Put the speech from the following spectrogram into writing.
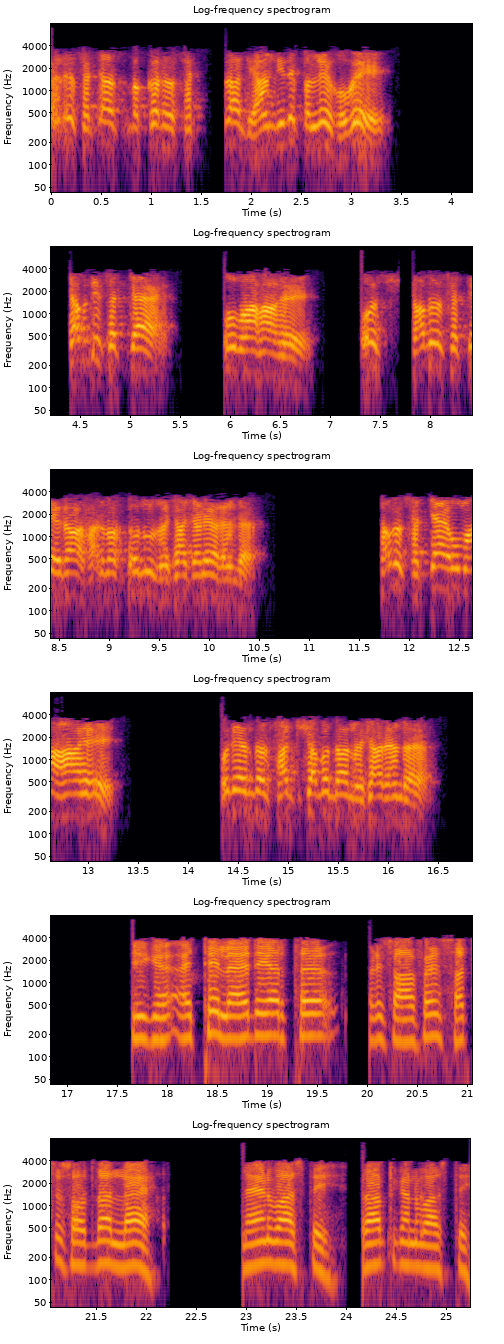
ਕਹਿੰਦੇ ਸੱਚਾ ਵਖਰ ਸੱਚਾ ਧਿਆਨ ਜਿਹਦੇ ਪੱਲੇ ਹੋਵੇ, ਸਭ ਦੀ ਸੱਚਾ ਹੈ, ਉਹ ਮਾਹਾ ਹੈ। ਉਹ ਸਭ ਸੱਚੇ ਦਾ ਹਰ ਵਕਤ ਉਹਨੂੰ ਨਸ਼ਾ ਚੜਿਆ ਰਹਿੰਦਾ ਸਭ ਸੱਚਾ ਉਹ ਮਹਾ ਹੈ। ਉਹਦੇ ਅੰਦਰ ਸੱਚ ਸ਼ਬਦ ਦਾ ਨਸ਼ਾ ਰਹਿੰਦਾ ਹੈ। ਠੀਕ ਹੈ ਇੱਥੇ ਲੈ ਦੇ ਅਰਥ ਬੜੇ ਸਾਫ਼ ਹੈ ਸੱਚ ਸੌਦਾ ਲੈ ਲੈਣ ਵਾਸਤੇ ਪ੍ਰਾਪਤ ਕਰਨ ਵਾਸਤੇ।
